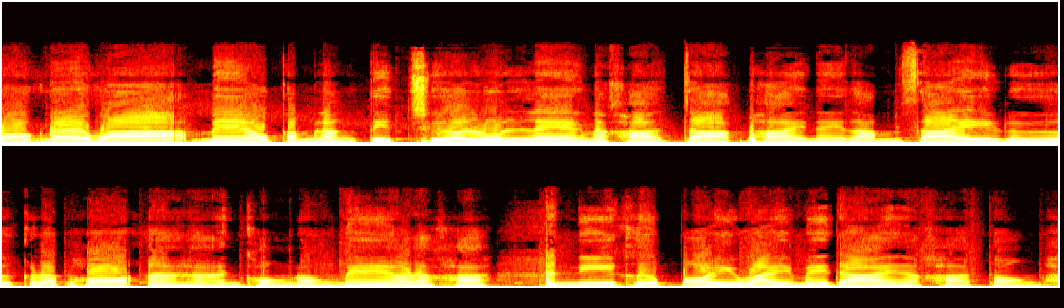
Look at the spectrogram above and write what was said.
บอกได้ว่า แมวกำลังติดเชื้อรุนแรงนะคะ จากภายในลำไส้หรือกระเพาะอาหารของน้องแมวนะคะ อันนี้คือปล่อยไว้ไม่ได้นะคะ ต้องพ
